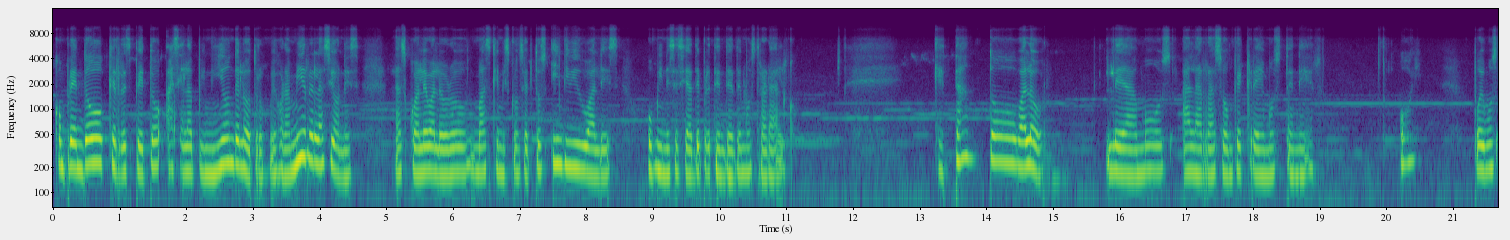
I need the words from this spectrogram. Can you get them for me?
Comprendo que el respeto hacia la opinión del otro mejora mis relaciones, las cuales valoro más que mis conceptos individuales o mi necesidad de pretender demostrar algo. ¿Qué tanto valor le damos a la razón que creemos tener? Hoy podemos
